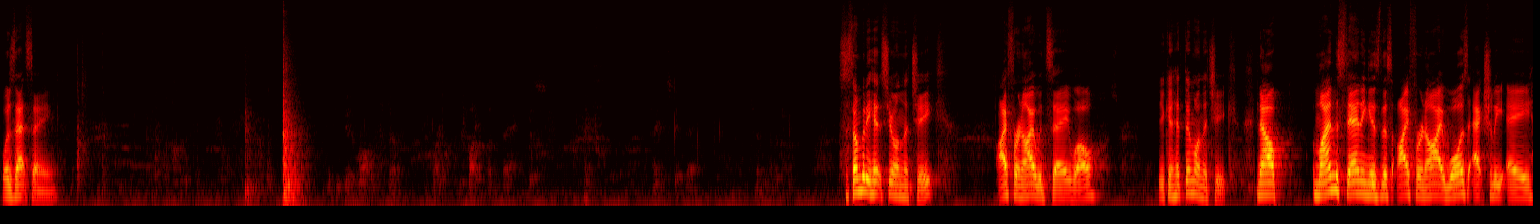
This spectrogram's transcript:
What is that saying? So somebody hits you on the cheek. Eye for an eye would say, well, you can hit them on the cheek. Now, my understanding is this eye for an eye was actually a.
